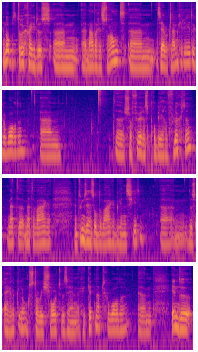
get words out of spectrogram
En op de terugweg dus naar het restaurant zijn we klemgereden geworden. Um, de chauffeur is proberen vluchten met de, met de wagen. En toen zijn ze op de wagen beginnen schieten. Um, dus eigenlijk, long story short, we zijn gekidnapt geworden. Um, in de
